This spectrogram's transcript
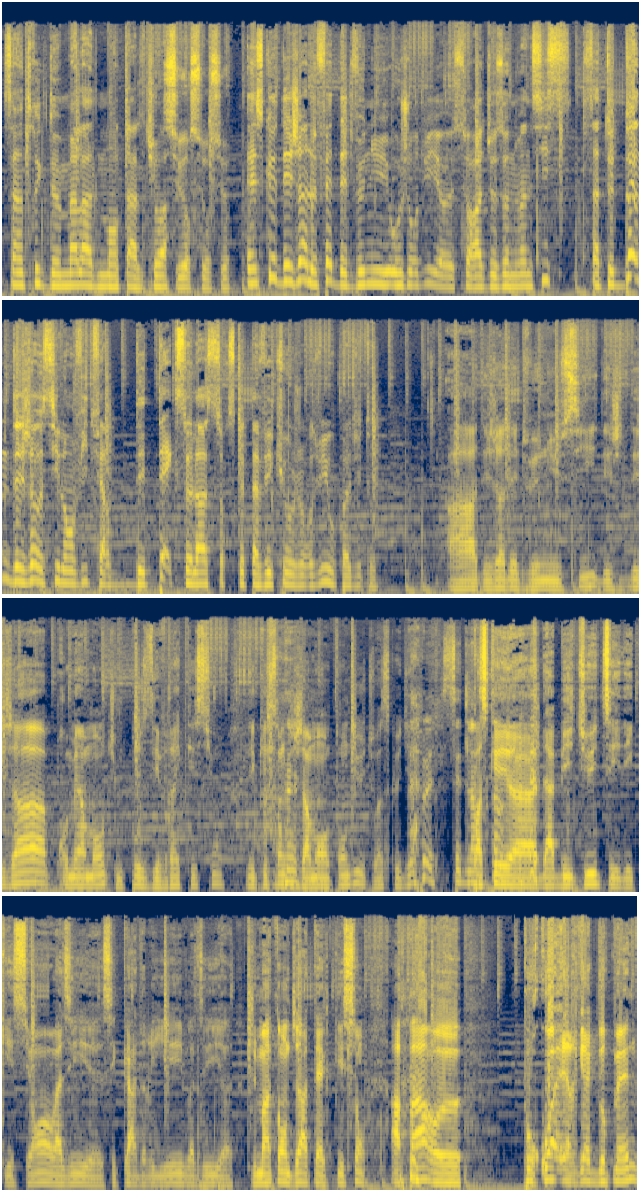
c'est un truc de malade mental, tu vois. Sûr, sûr, sûr. Est-ce que déjà le fait d'être venu aujourd'hui euh, sur Radio Zone 26, ça te donne déjà aussi l'envie de faire des textes là sur ce que tu as vécu aujourd'hui ou pas du tout? Ah, déjà d'être venu ici, déjà, premièrement, tu me poses des vraies questions. Des questions que j'ai jamais entendues, tu vois ce que je veux dire? Ah ouais, C'est de Parce que euh, d'habitude, c'est des questions, vas-y, c'est quadrillé, vas-y, je m'attends déjà à telle question. À part, pourquoi RY Dopman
